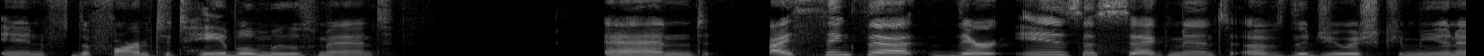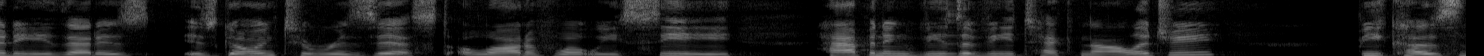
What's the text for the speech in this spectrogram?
in the farm to table movement. And I think that there is a segment of the Jewish community that is, is going to resist a lot of what we see happening vis a vis technology because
